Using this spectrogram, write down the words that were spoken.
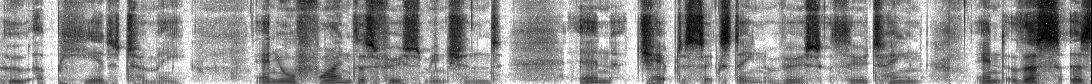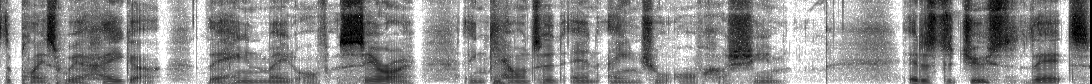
who appeared to me. And you'll find this verse mentioned in chapter 16, verse 13. And this is the place where Hagar, the handmaid of Sarai, encountered an angel of Hashem. It is deduced that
